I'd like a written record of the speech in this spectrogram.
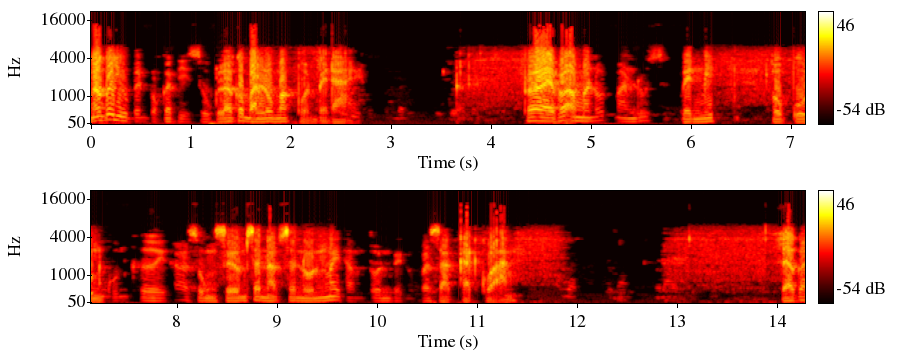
มันก็อยู่เป็นปกติสุขแล้วก็บรรลุมรรคผลไปได้ เพราะอะไรเพราะอมนุษย์มันรู้สึกเป็นมิตร อบอุ่นคุ้นเคยข้าส่งเสริมสนับสนุนไม่ทำตนเป็นอุปสรรคขัดขวาง แล้วก็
